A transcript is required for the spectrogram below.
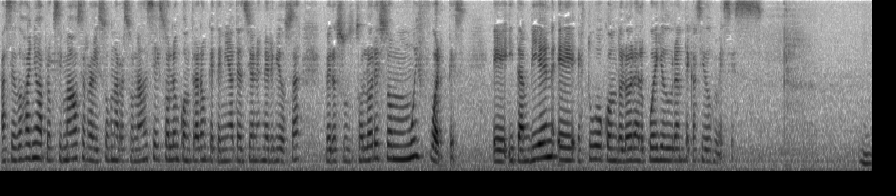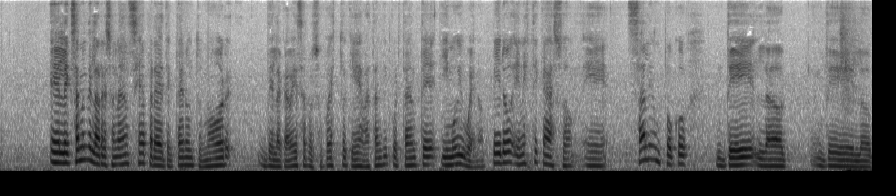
Hace dos años aproximados se realizó una resonancia y solo encontraron que tenía tensiones nerviosas, pero sus dolores son muy fuertes. Eh, y también eh, estuvo con dolor al cuello durante casi dos meses. El examen de la resonancia para detectar un tumor de la cabeza, por supuesto, que es bastante importante y muy bueno. Pero en este caso eh, sale un poco de lo, de lo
